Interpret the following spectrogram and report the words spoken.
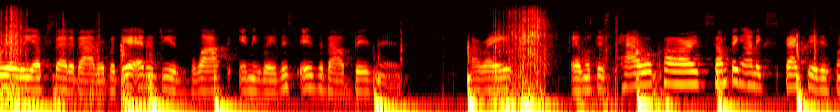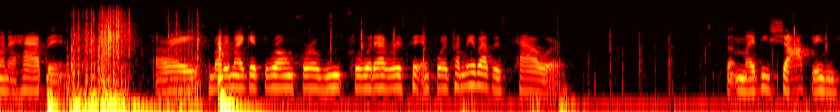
really upset about it, but their energy is blocked anyway. This is about business. All right. And with this Tower card, something unexpected is going to happen. All right. Somebody might get thrown for a loop for whatever it's hitting for. Tell me about this Tower. Something might be shocking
